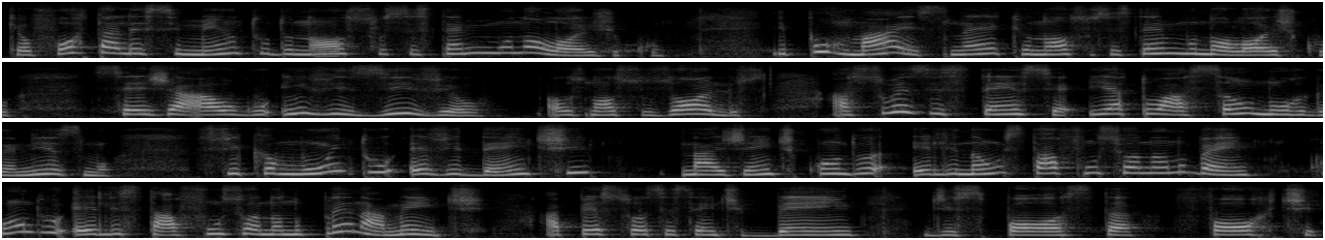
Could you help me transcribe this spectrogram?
que é o fortalecimento do nosso sistema imunológico. E por mais, né, que o nosso sistema imunológico seja algo invisível aos nossos olhos, a sua existência e atuação no organismo fica muito evidente na gente quando ele não está funcionando bem. Quando ele está funcionando plenamente, a pessoa se sente bem, disposta, forte,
